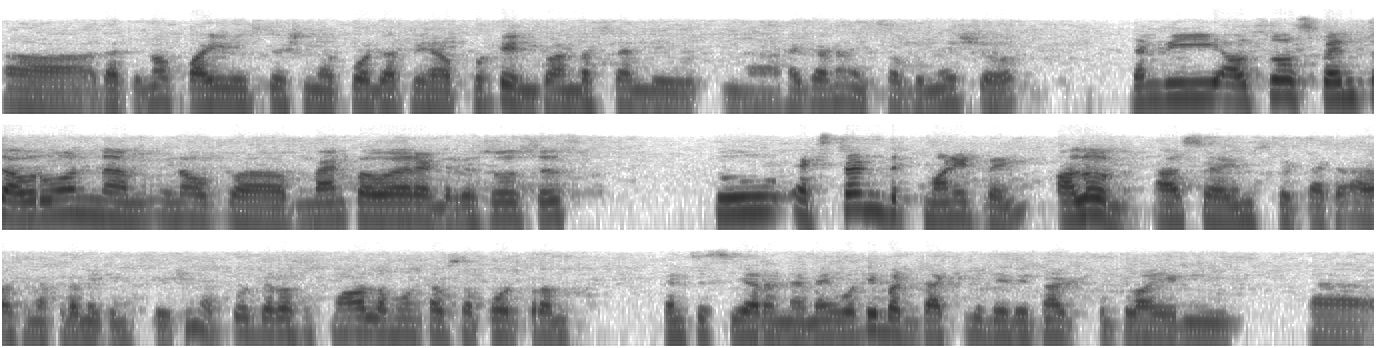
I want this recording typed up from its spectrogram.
uh, that you know, five institution effort that we have put in to understand the uh, hydrodynamics of the measure, then we also spent our own, um, you know, uh, manpower and resources to extend that monitoring alone as an academic institution. Of course, there was a small amount of support from NCCR and NIOT, but actually they did not deploy any uh,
